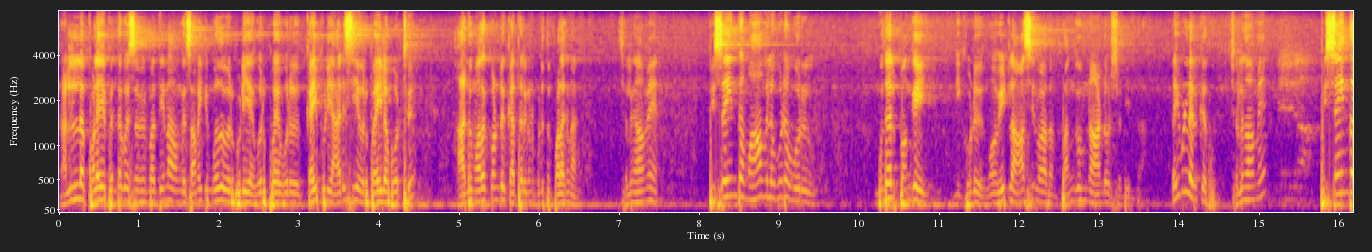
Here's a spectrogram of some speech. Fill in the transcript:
நல்ல பழைய பெந்தகோசி சபை பார்த்தீங்கன்னா அவங்க சமைக்கும் போது ஒரு குடிய ஒரு ப- ஒரு கைப்பிடி அரிசியை ஒரு பையில போட்டு அது முதற்கொண்டு கத்தருக்கு கொடுத்து பழகினாங்க. சொல்லுங்காமே பிசைந்த மாவில் கூட ஒரு முதல் பங்கை நீ கொடு. உன் வீட்டில் ஆசீர்வாதம் பங்கும்னு ஆண்டவர் சொல்லியிருந்தார். பைபிளில் இருக்குது. சொல்லுங்காமே பிசைந்த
